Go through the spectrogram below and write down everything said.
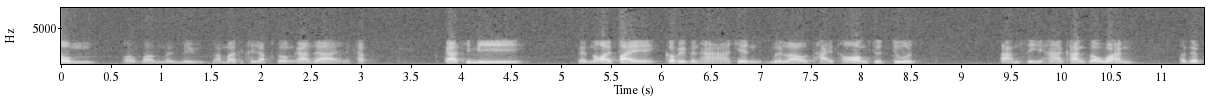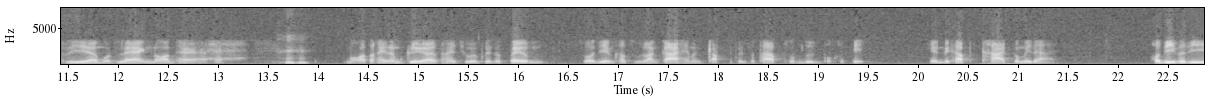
ลมเพราะว่าไม่ไม่สามารถขยับตัวกายได้นะครับ การที่มีแต่น้อยไปก็เป็นปัญหา เช่น เมื่อเราถ่ายท้องจุดๆสามสี่ห้าครั้งต่อวันเราจะเพลียหมดแรงนอนแผ่หมอต้องให้น้ำเกลือต้องให้ช่วยเพื่อจะเติมโซเดียมเข้าสู่ร่างกายให้มันกลับเป็นสภาพสมดุลปกติ เห็นไหมครับ ขาดก็ไม่ได้ พอดีพอดี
